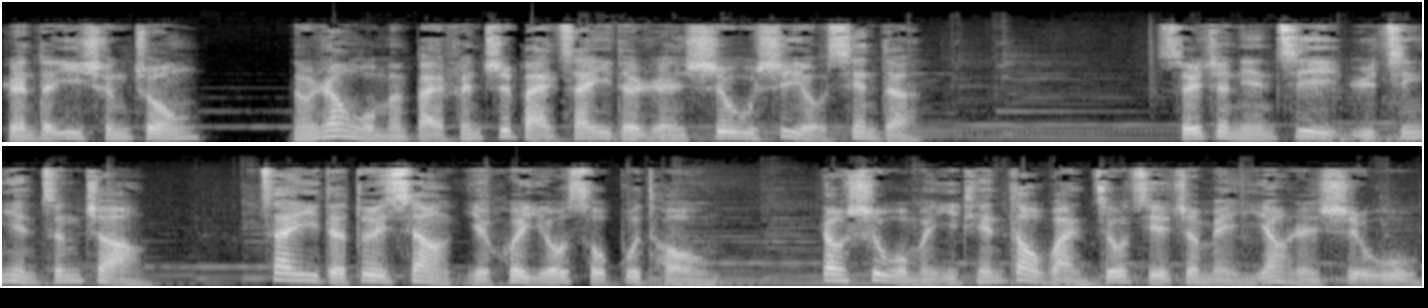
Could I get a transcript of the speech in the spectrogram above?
人的一生中，能让我们百分之百在意的人事物是有限的。随着年纪与经验增长，在意的对象也会有所不同。要是我们一天到晚纠结着每一样人事物，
